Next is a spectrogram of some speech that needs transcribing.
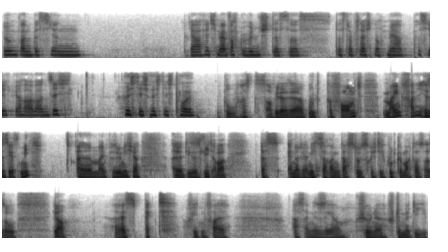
irgendwann ein bisschen, ja, hätte ich mir einfach gewünscht, dass das, dass da vielleicht noch mehr passiert wäre. Aber an sich richtig, richtig toll. Du hast es auch wieder sehr gut performt. Mein Fall ist es jetzt nicht, äh, mein persönlicher, äh, dieses Lied, aber das ändert ja nichts daran, dass du es richtig gut gemacht hast. Also ja, Respekt auf jeden Fall. Hast eine sehr schöne Stimme, die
